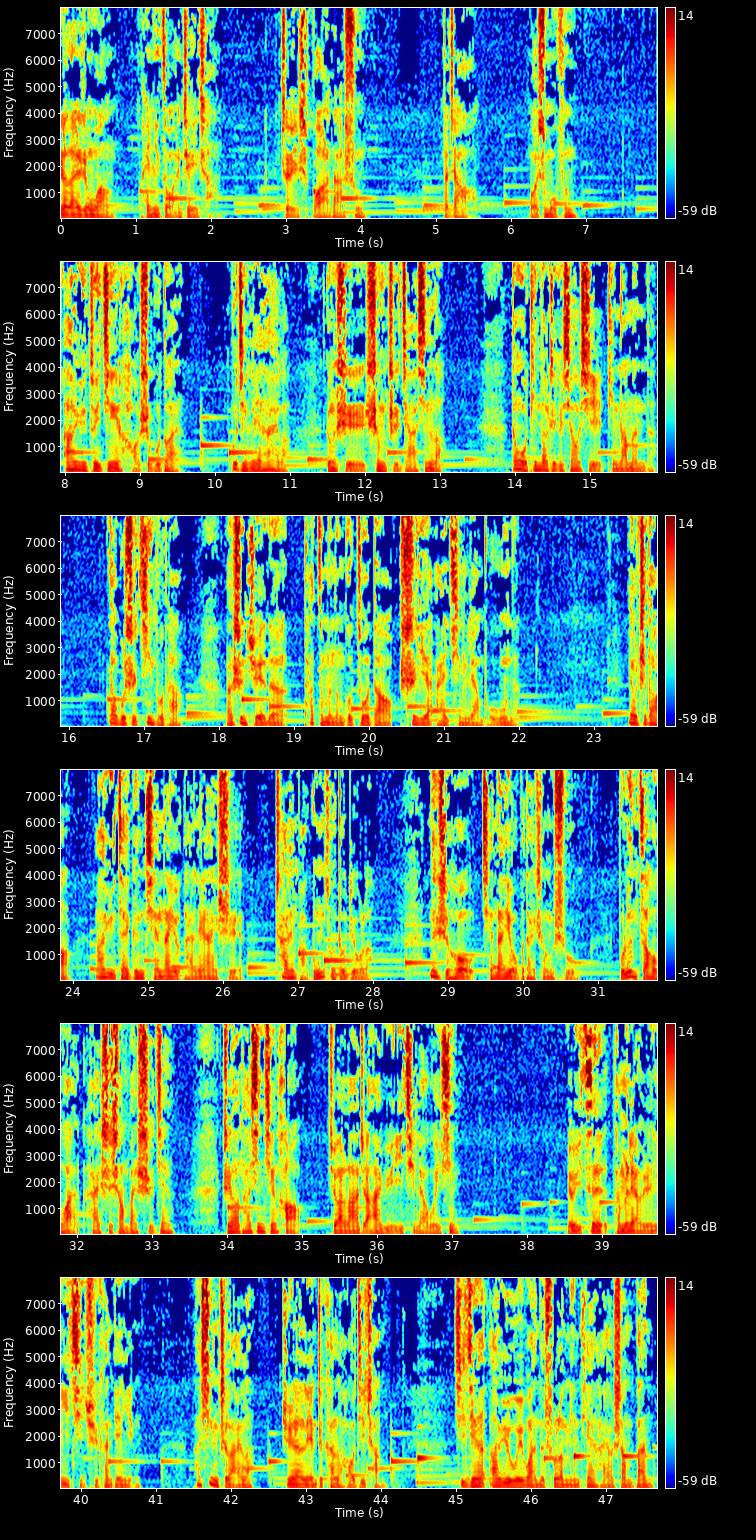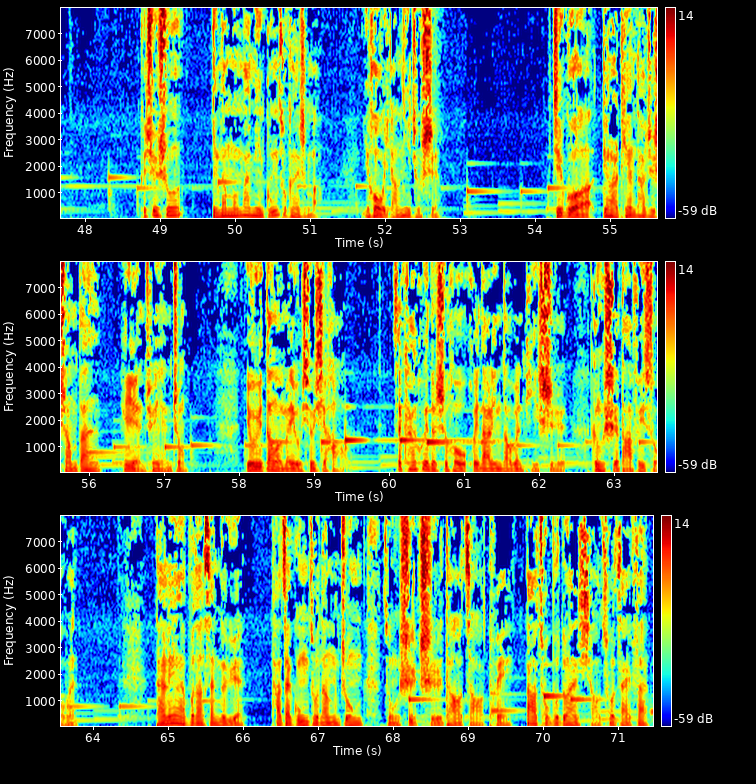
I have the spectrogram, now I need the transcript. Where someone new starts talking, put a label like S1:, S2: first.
S1: 人来人往，陪你走完这一场。这里是不二大叔，大家好，我是沐风。阿玉最近好事不断，不仅恋爱了，更是升职加薪了。当我听到这个消息，挺纳闷的，倒不是嫉妒他，而是觉得他怎么能够做到事业爱情两不误呢？要知道，阿玉在跟前男友谈恋爱时，差点把工作都丢了。那时候前男友不太成熟，不论早晚还是上班时间，只要他心情好，就要拉着阿玉一起聊微信。有一次，他们两人一起去看电影，他兴致来了，居然连着看了好几场。期间，阿玉委婉的说了明天还要上班，可却说：“你那么卖命工作干什么？以后我养你就是。”结果第二天他去上班，黑眼圈严重。由于当晚没有休息好，在开会的时候回答领导问题时，更是答非所问。谈恋爱不到三个月，他在工作当中总是迟到早退，大错不断，小错再犯。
